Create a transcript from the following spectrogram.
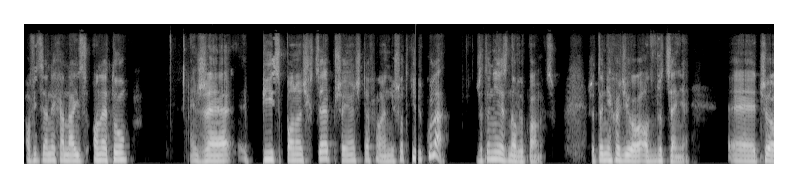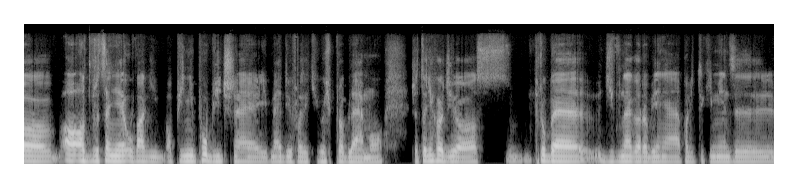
oficjalnych analiz Onetu, że PiS ponoć chce przejąć TVN już od kilku lat, że to nie jest nowy pomysł, że to nie chodzi o odwrócenie, e, czy o, o odwrócenie uwagi opinii publicznej, mediów od jakiegoś problemu, że to nie chodzi o próbę dziwnego robienia polityki między,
